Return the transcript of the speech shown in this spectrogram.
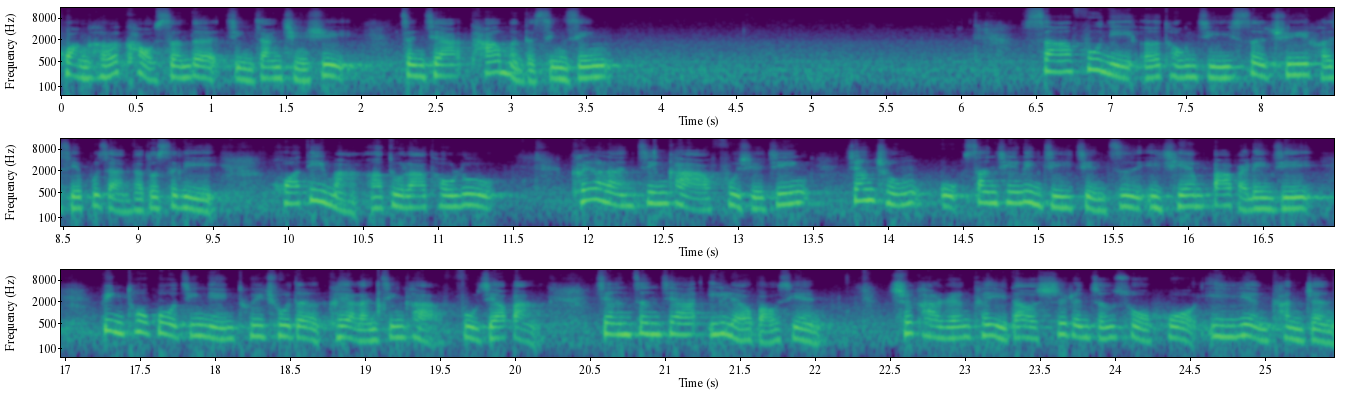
缓和考生的紧张情绪，增加他们的信心。沙妇女儿童及社区和谐部长达多斯里花蒂玛阿杜拉透露，科亚兰金卡付学金将从五三千令吉减至一千八百令吉，并透过今年推出的科亚兰金卡附加版，将增加医疗保险，持卡人可以到私人诊所或医院看诊。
